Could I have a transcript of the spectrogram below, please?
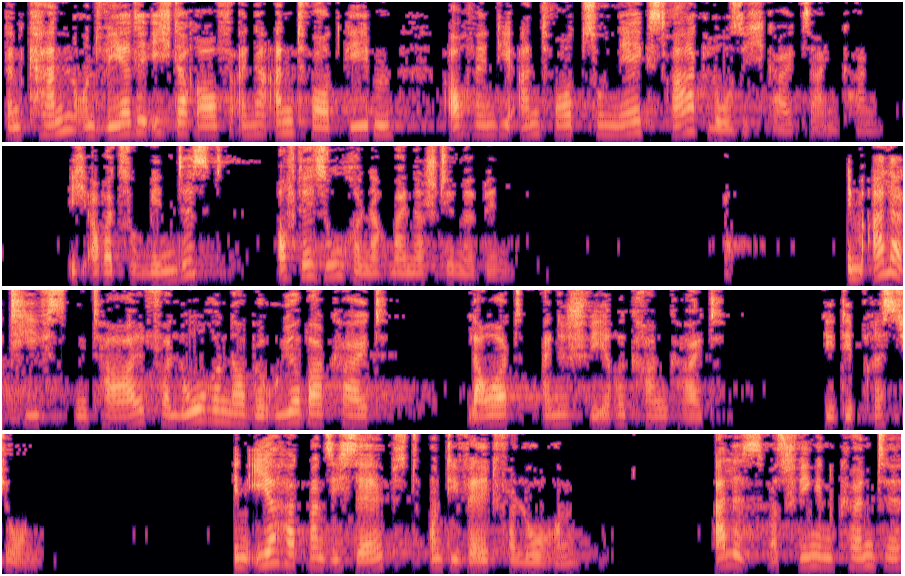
dann kann und werde ich darauf eine Antwort geben, auch wenn die Antwort zunächst Ratlosigkeit sein kann. Ich aber zumindest auf der Suche nach meiner Stimme bin. Im allertiefsten Tal verlorener Berührbarkeit lauert eine schwere Krankheit, die Depression. In ihr hat man sich selbst und die Welt verloren. Alles, was schwingen könnte,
